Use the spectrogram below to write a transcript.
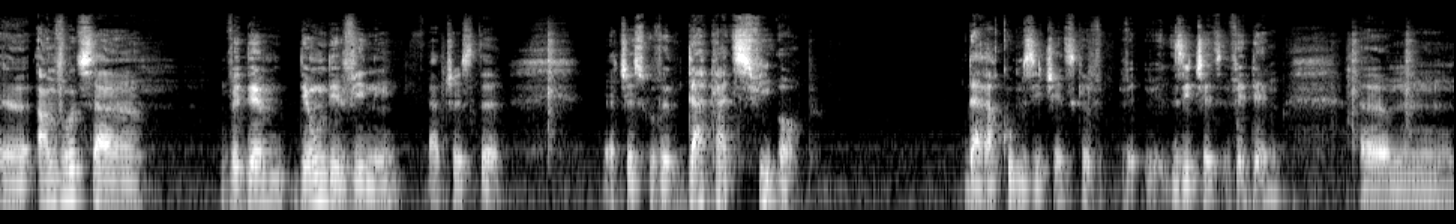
Uh, am vrut să vedem de unde vine acest, uh, acest cuvânt, dacă ați fi orb. Dar acum ziceți că ziceți vedem. Um,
